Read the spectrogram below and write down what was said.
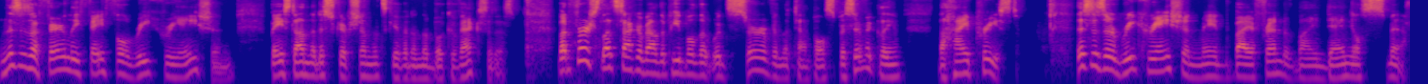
And this is a fairly faithful recreation based on the description that's given in the book of Exodus. But first, let's talk about the people that would serve in the temple, specifically the high priest. This is a recreation made by a friend of mine, Daniel Smith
